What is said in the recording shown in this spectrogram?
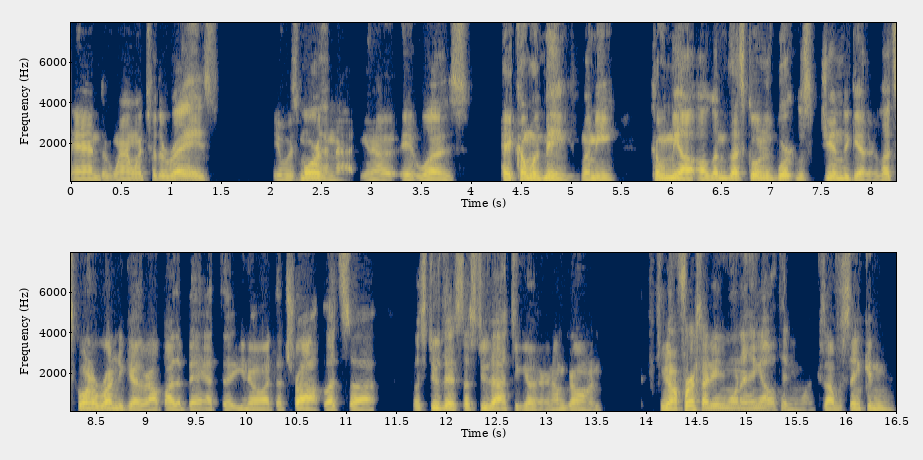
And when I went to the Rays, it was more than that. You know, it was, hey, come with me. Let me come with me. I'll, I'll, let me let's go into work. Let's gym together. Let's go on a run together out by the bay at the you know at the trop. Let's uh let's do this. Let's do that together. And I'm going. You know, at first I didn't want to hang out with anyone because I was thinking,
